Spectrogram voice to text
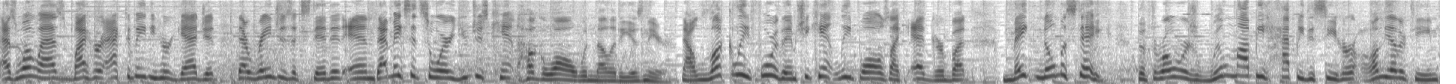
as well as by her activating her gadget, that range is extended, and that makes it so where you just can't hug a wall when Melodie is near. Now, luckily for them, she can't leap walls like Edgar, but make no mistake, the throwers will not be happy to see her on the other team,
